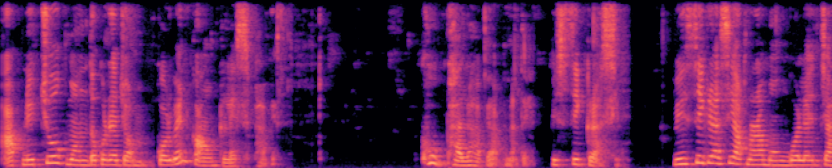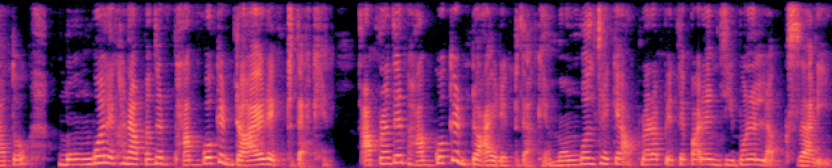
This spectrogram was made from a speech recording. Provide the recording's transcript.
আপনি চোখ বন্ধ করে জম করবেন কাউন্টলেসভাবে খুব ভালো হবে আপনাদের, বৃশ্চিক রাশি। বৃশ্চিক রাশি আপনারা মঙ্গলের জাতক, মঙ্গল এখানে আপনাদের ভাগ্যকে ডাইরেক্ট দেখেন। আপনাদের ভাগ্যকে ডাইরেক্ট দেখে মঙ্গল থেকে আপনারা পেতে পারেন জীবনের লাক্সারি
